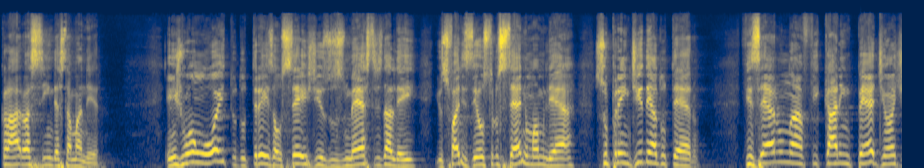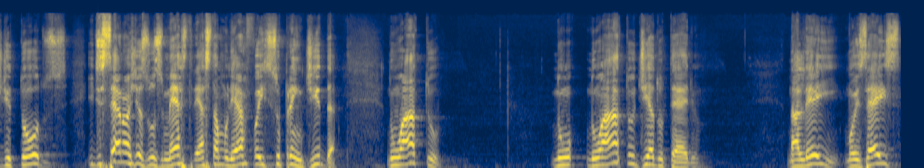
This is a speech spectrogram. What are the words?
Claro assim, desta maneira. Em João 8, do 3 ao 6, diz: Os mestres da lei e os fariseus trouxeram uma mulher surpreendida em adultério, fizeram-na ficar em pé diante de todos e disseram a Jesus: Mestre, esta mulher foi surpreendida no ato, no, no ato de adultério. Na lei, Moisés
